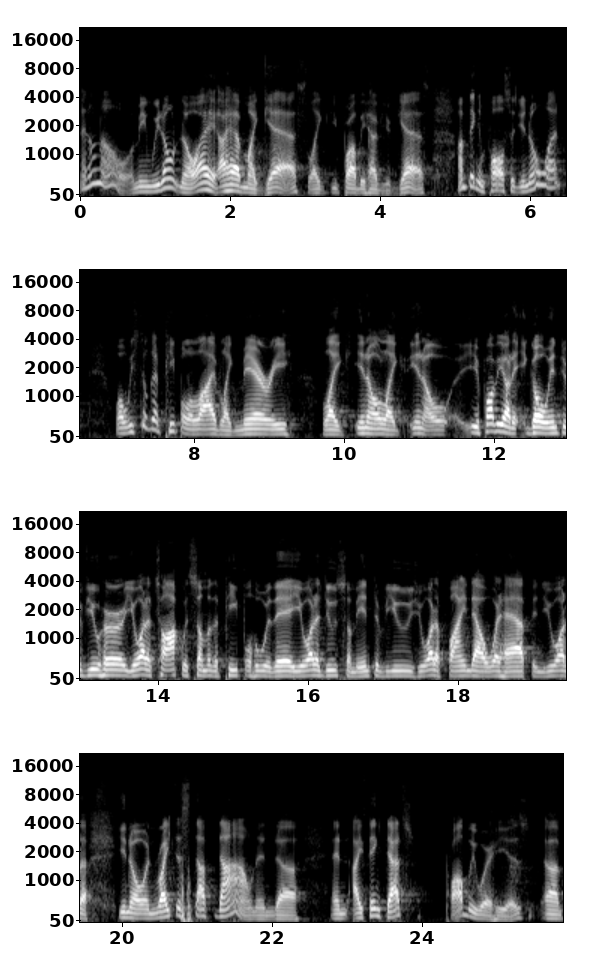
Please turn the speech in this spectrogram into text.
I don't know. I mean, we don't know. I, I have my guess, like you probably have your guess. I'm thinking Paul said, you know what? Well, we still got people alive like Mary, like you know like you know you probably ought to go interview her. You ought to talk with some of the people who were there. You ought to do some interviews. You ought to find out what happened. You ought to you know and write this stuff down. And uh, and i think that's probably where he is. Um,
